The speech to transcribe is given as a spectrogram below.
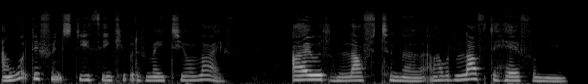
And what difference do you think it would have made to your life? I would love to know and I would love to hear from you.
